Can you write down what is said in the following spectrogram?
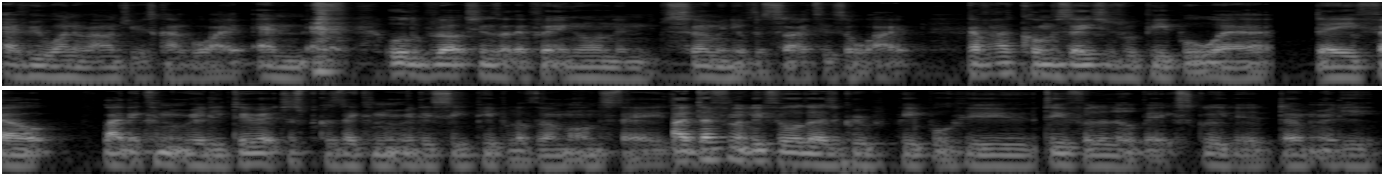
everyone around you is kind of white and all the productions that they're putting on and so many of the sites are white. I've had conversations with people where they felt like they couldn't really do it just because they couldn't really see people of them on stage. I definitely feel there's a group of people who do feel a little bit excluded, don't really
